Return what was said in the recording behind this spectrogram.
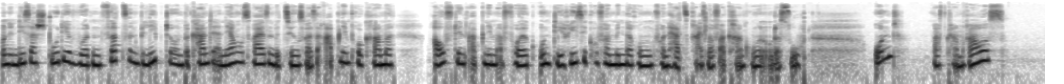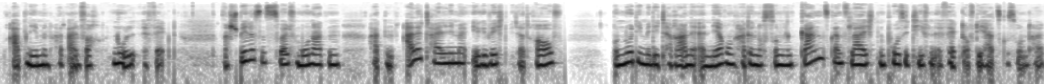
Und in dieser Studie wurden 14 beliebte und bekannte Ernährungsweisen bzw. Abnehmprogramme auf den Abnehmerfolg und die Risikoverminderung von Herz-Kreislauf-Erkrankungen untersucht. Und was kam raus? Abnehmen hat einfach null Effekt. Nach spätestens zwölf Monaten hatten alle Teilnehmer ihr Gewicht wieder drauf und nur die mediterrane Ernährung hatte noch so einen ganz, ganz leichten positiven Effekt auf die Herzgesundheit.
